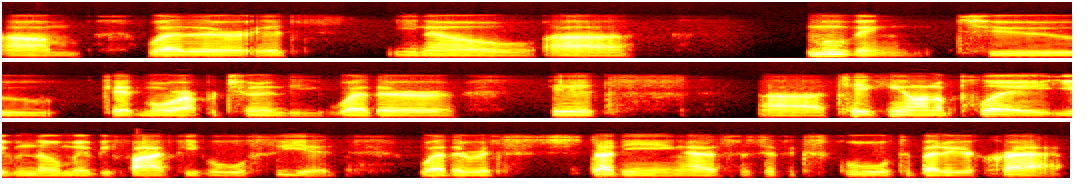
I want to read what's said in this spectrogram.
Um, whether it's, you know, uh, moving to get more opportunity, whether it's uh, taking on a play even though maybe five people will see it, whether it's studying at a specific school to better your craft.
